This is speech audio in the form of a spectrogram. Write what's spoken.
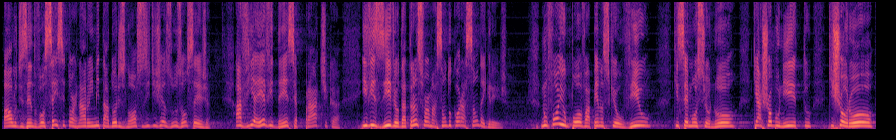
Paulo dizendo: Vocês se tornaram imitadores nossos e de Jesus, ou seja, havia evidência prática e visível da transformação do coração da igreja. Não foi um povo apenas que ouviu, que se emocionou, que achou bonito, que chorou,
